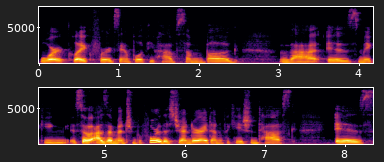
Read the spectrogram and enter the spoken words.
work. Like, for example, if you have some bug that is making, so as I mentioned before, this gender identification task is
